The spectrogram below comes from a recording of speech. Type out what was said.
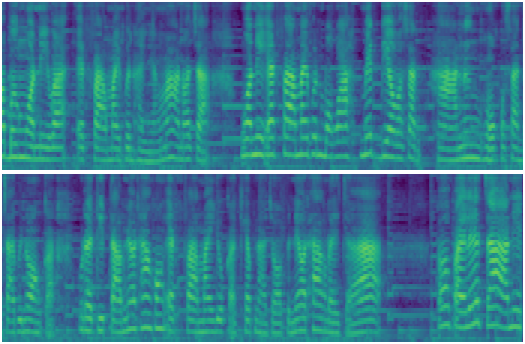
มาเบิ่งงวดนี้ว่าแอดฟ้าไหม้เพิ่นห้หยังมากเนาะจ้ะงวดนี้แอดฟ้าไหม้เพิ่นบอกว่าเม็ดเดียวว่าสันหาหนึ่งหกว่าสันจ้าพี่น้องกะผู้ใดติดตามแนวทางของแอดฟ้าไหม้อยู่กับแคปหน้าจอเป็นแนวทางเลยจ้าต่อไปเลยจ้านนี้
